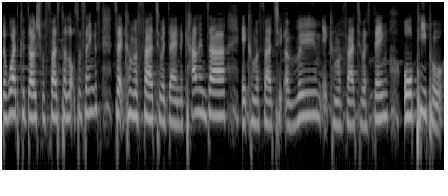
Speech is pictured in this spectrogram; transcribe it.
the word kadosh refers to lots of things. So it can refer to a day in the calendar, it can refer to a room, it can refer to a thing, or people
